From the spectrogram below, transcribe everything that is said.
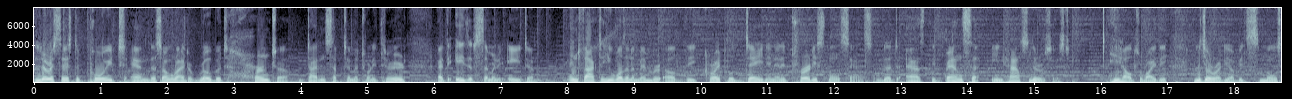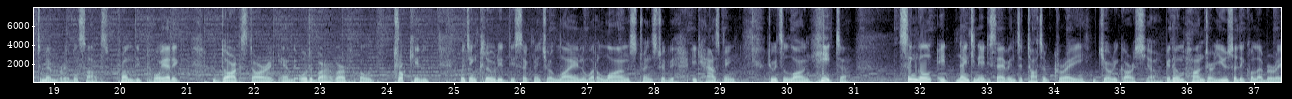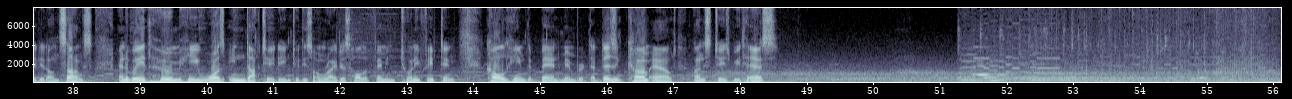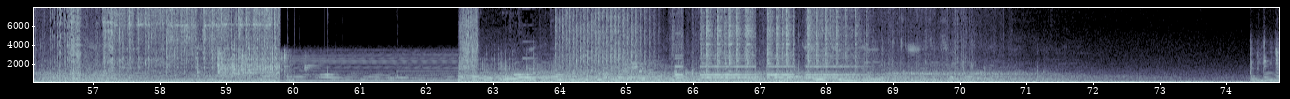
Lyricist, poet, and songwriter Robert Hunter died on September 23rd at the age of 78. In fact, he wasn't a member of the Grateful Dead in any traditional sense, but as the band's in-house lyricist. He helped write the majority of its most memorable songs, from the poetic Dark Star and the autobiographical Truckin', which included the signature line What a long, strange trip it has been, to its long hit single 1987's A Touch of Grey, Jerry Garcia, with whom Hunter usually collaborated on songs, and with whom he was inducted into the Songwriters Hall of Fame in 2015, called him the band member that doesn't come out on stage with us. It's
